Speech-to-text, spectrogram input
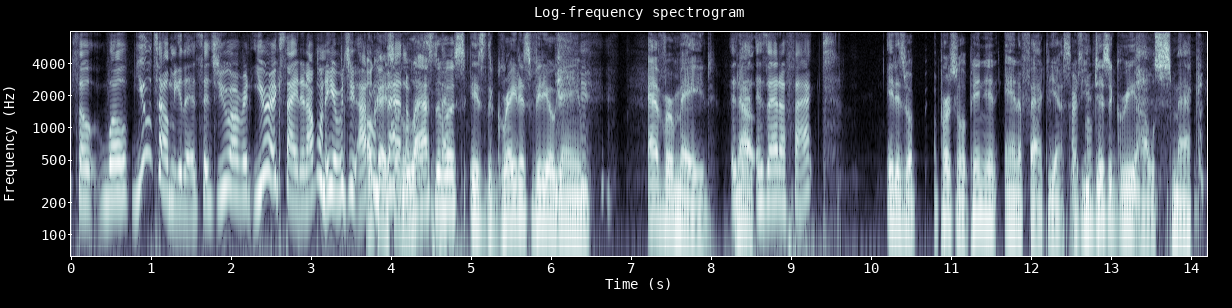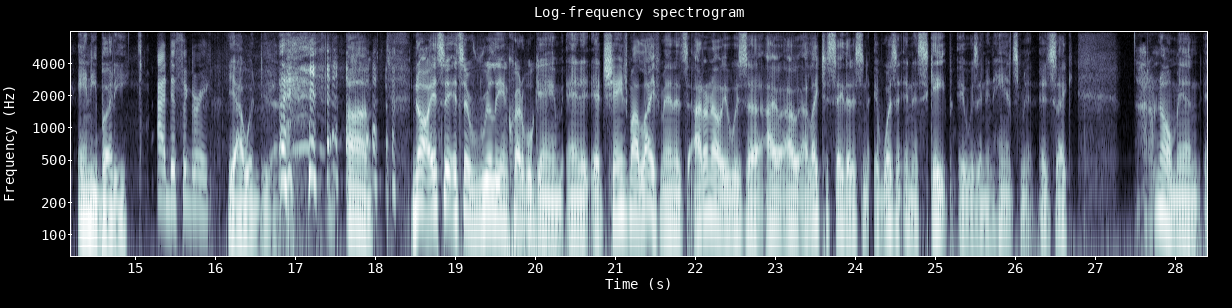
So, well, you tell me that since you already you're excited. I want to hear what you. I don't Okay. So, The Last of Us is the greatest video game ever made. Is now, that is that a fact? it is a, a personal opinion and a fact. Yes. if you disagree, I will smack anybody. I disagree. Yeah, I wouldn't do that. um, no, it's a it's a really incredible game, and it, it changed my life, man. It's I don't know. It was uh, I, I I like to say that it's an, it wasn't an escape. It was an enhancement. It's like I don't know, man. It,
